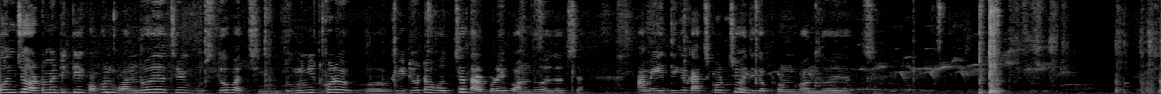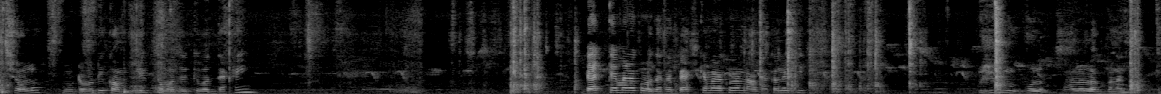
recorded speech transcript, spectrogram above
ফোন যে অটোমেটিকলি কখন বন্ধ হয়ে যাচ্ছে আমি বুঝতেও পারছি না। দু মিনিট করে ভিডিওটা হচ্ছে তারপরেই বন্ধ হয়ে যাচ্ছে। আমি এইদিকে কাজ করছি ওইদিকে ফোন বন্ধ হয়ে যাচ্ছে। চলো মোটামুটি কমপ্লিট তোমাদেরকে এবার দেখাই। ব্যাক ক্যামেরা করে দেখা ব্যাক ক্যামেরা করে না দেখালে ঠিক ভালো ভালো লাগবে না দেখতে।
